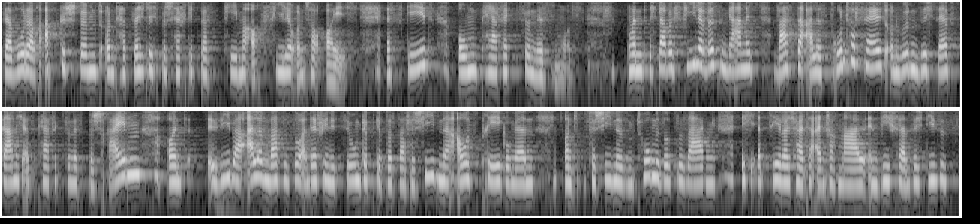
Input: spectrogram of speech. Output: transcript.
Da wurde auch abgestimmt und tatsächlich beschäftigt das Thema auch viele unter euch. Es geht um Perfektionismus. Und ich glaube, viele wissen gar nicht, was da alles drunter fällt und würden sich selbst gar nicht als Perfektionist beschreiben. Und wie bei allem, was es so an Definition gibt, gibt es da verschiedene Ausprägungen und verschiedene Symptome sozusagen. Ich erzähle euch heute einfach mal, inwiefern sich dieses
